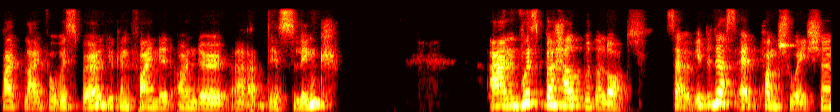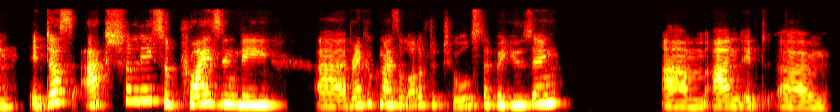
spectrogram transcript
pipeline for Whisper. You can find it under uh, this link. And Whisper helped with a lot. So it does add punctuation. It does actually surprisingly uh, recognize a lot of the tools that we're using. Um, and it um,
